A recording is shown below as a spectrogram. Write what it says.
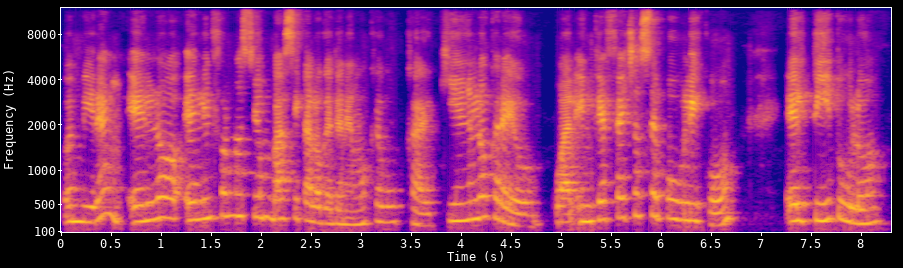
pues miren, es, lo, es la información básica lo que tenemos que buscar. ¿Quién lo creó? ¿Cuál, ¿En qué fecha se publicó? El título,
